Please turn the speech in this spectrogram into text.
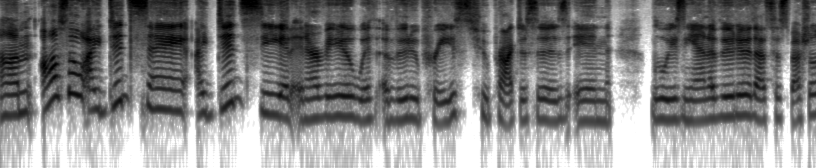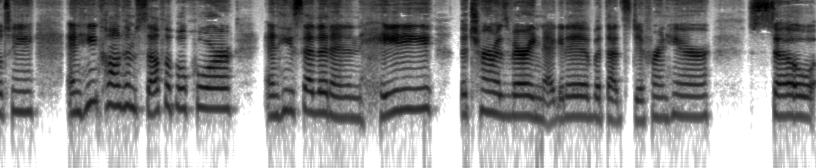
Um, also, I did say I did see an interview with a voodoo priest who practices in Louisiana voodoo. That's his specialty. And he called himself a Bokor. And he said that in Haiti, the term is very negative, but that's different here. So,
